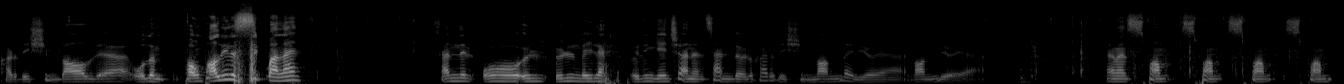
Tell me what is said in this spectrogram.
Kardeşim dağıl ya. Oğlum pompalıyla sıkma lan. Sen de o öl, ölün beyler. Ölün genç hanım. Sen de öl kardeşim. Lan diyor ya? Lan diyor ya. Hemen spam spam spam spam.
